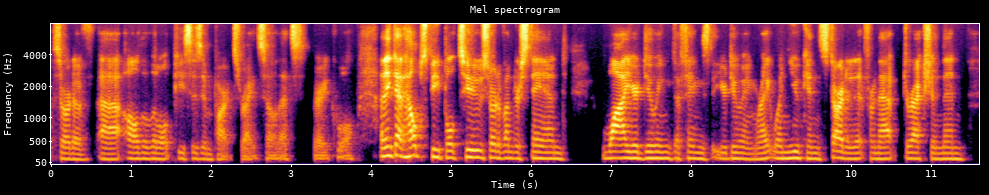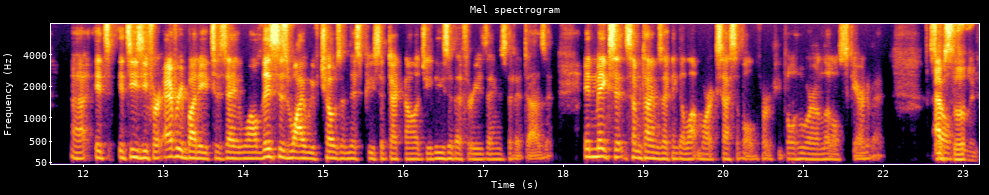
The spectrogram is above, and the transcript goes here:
sort of uh, all the little pieces and parts, right? So that's very cool. I think that helps people to sort of understand why you're doing the things that you're doing, right? When you can start at it from that direction, then uh, it's it's easy for everybody to say, well, this is why we've chosen this piece of technology. These are the three things that it does. It it makes it sometimes I think a lot more accessible for people who are a little scared of it. So, Absolutely.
